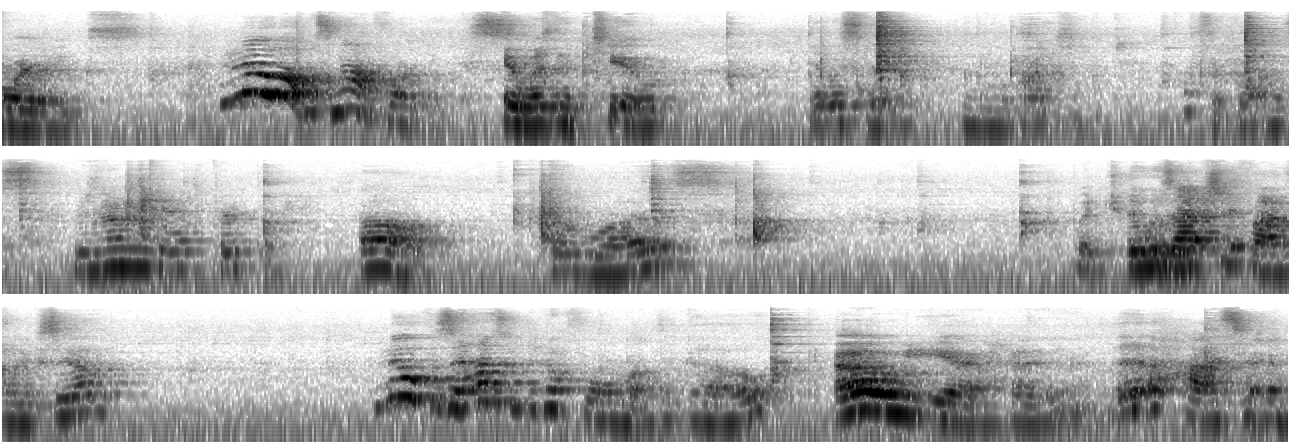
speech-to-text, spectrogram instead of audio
four weeks. No, that was not four weeks. It wasn't two. It was three. No, it wasn't. Yes, it was. It was not my dad's birthday. Oh, it was. It was actually five weeks ago. No, because it hasn't been a full month ago. Oh yeah, it hasn't it? It hasn't.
